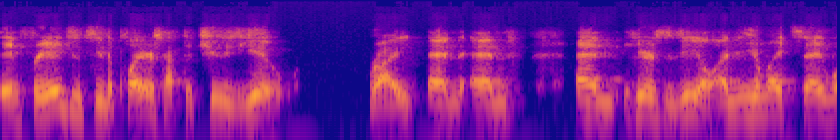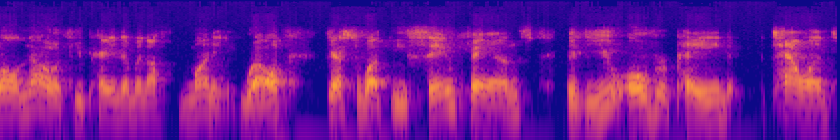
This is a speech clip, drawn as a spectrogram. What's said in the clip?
In free agency, the players have to choose you, right? And and and here's the deal. And you might say, well, no, if you pay them enough money. Well, guess what? These same fans, if you overpaid talent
